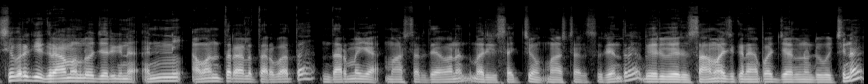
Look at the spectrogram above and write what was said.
చివరికి గ్రామంలో జరిగిన అన్ని అవాంతరాల తర్వాత ధర్మయ్య మాస్టర్ దేవానంద్ మరియు సత్యం మాస్టర్ సురేంద్ర వేరువేరు సామాజిక నేపథ్యాల నుండి వచ్చిన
